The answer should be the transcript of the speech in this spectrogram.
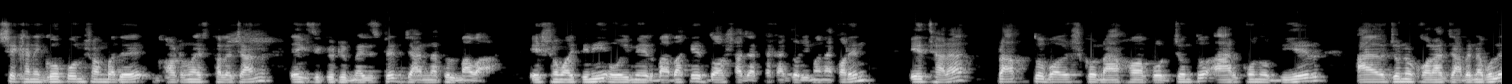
সেখানে গোপন সংবাদে ঘটনাস্থলে যান এক্সিকিউটিভ ম্যাজিস্ট্রেট জান্নাতুল মাওয়া। এ সময় তিনি ওই মেয়ের বাবাকে দশ হাজার টাকা জরিমানা করেন। এছাড়া প্রাপ্তবয়স্ক না হওয়া পর্যন্ত আর কোনো বিয়ের আয়োজনও করা যাবে না বলে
